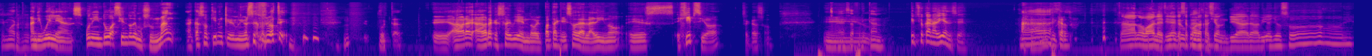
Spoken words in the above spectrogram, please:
El muerto. Ujú. Andy Williams, un hindú haciendo de musulmán, ¿acaso quieren que el universo explote? Puta. Eh, ahora, ahora que estoy viendo, el pata que hizo de Aladino es egipcio, ¿ah? Si acaso. Es Eh, africano. Egipcio canadiense. Ah, Ah, Ricardo. Ah, no vale, tiene que ser como la canción. De Arabia yo soy.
